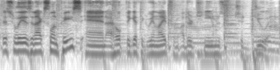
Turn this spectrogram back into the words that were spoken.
this really is an excellent piece, and I hope they get the green light from other teams to do it.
